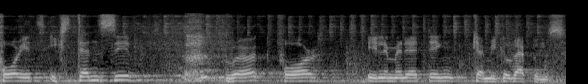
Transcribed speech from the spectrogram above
for its extensive work for eliminating chemical weapons.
